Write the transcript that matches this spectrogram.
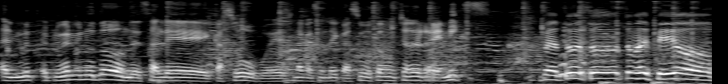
el, minu- el primer minuto donde sale Kazoo, pues, una canción de Kazoo. Estamos escuchando el remix. Pero tú, tú, tú me has pedido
